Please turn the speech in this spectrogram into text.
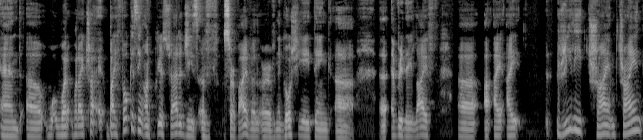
and uh, what what I try by focusing on queer strategies of survival or of negotiating uh, uh, everyday life, uh, I, I really try. I'm trying.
